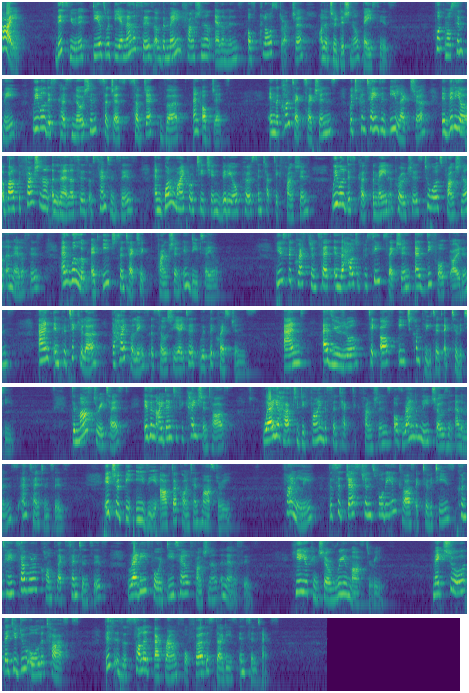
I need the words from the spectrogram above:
Hi! This unit deals with the analysis of the main functional elements of clause structure on a traditional basis. Put more simply, we will discuss notions such as subject, verb and objects. In the contact sections, which contains an e-lecture, a video about the functional analysis of sentences and one micro-teaching video per syntactic function, we will discuss the main approaches towards functional analysis and will look at each syntactic function in detail. Use the question set in the How to Proceed section as default guidance and in particular the hyperlinks associated with the questions. And, as usual, tick off each completed activity. The mastery test is an identification task where you have to define the syntactic functions of randomly chosen elements and sentences. It should be easy after content mastery. Finally, the suggestions for the in-class activities contain several complex sentences ready for a detailed functional analysis. Here you can show real mastery. Make sure that you do all the tasks. This is a solid background for further studies in syntax.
